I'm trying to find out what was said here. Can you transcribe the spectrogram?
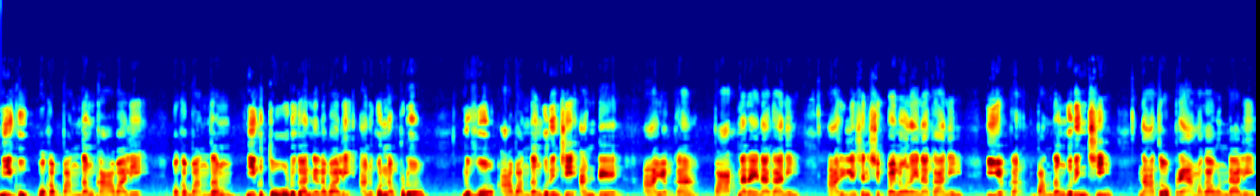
నీకు ఒక బంధం కావాలి ఒక బంధం నీకు తోడుగా నిలవాలి అనుకున్నప్పుడు నువ్వు ఆ బంధం గురించి అంటే ఆ యొక్క పార్ట్నర్ అయినా కానీ ఆ రిలేషన్షిప్లోనైనా కానీ ఈ యొక్క బంధం గురించి నాతో ప్రేమగా ఉండాలి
